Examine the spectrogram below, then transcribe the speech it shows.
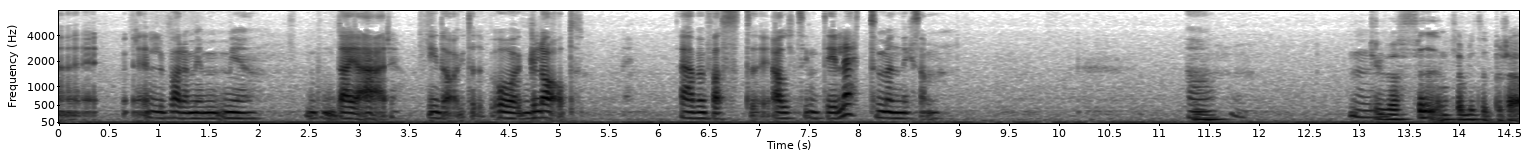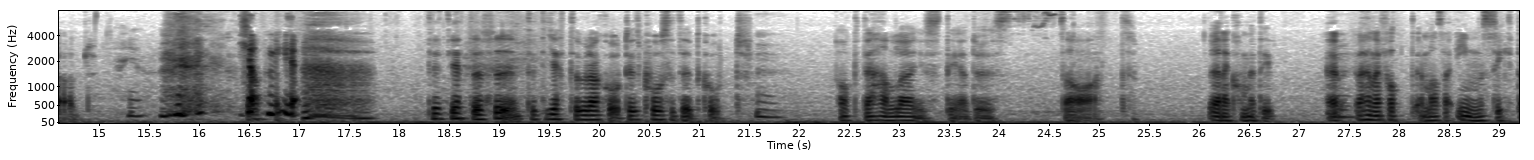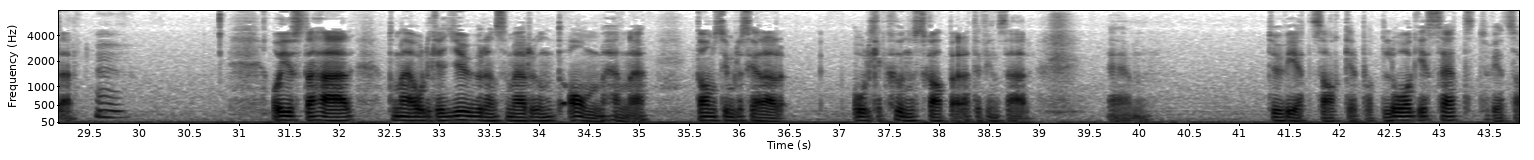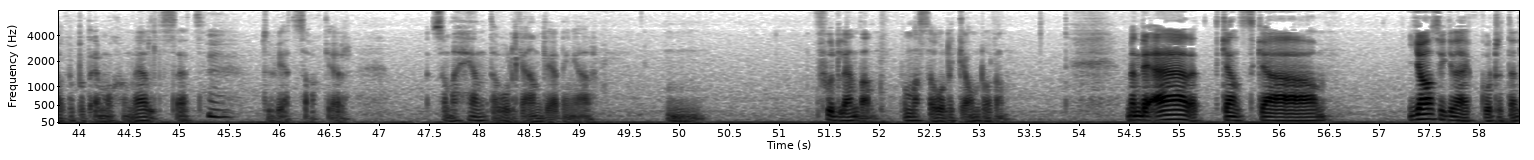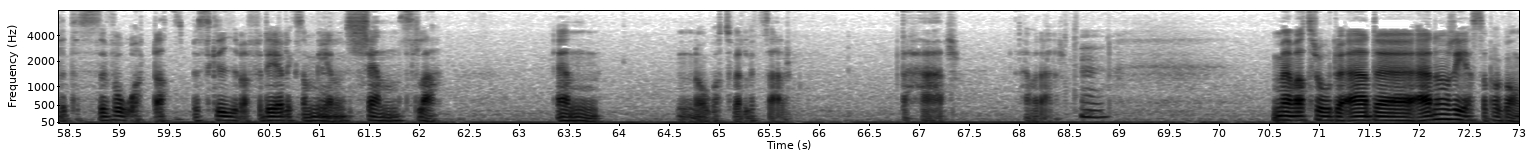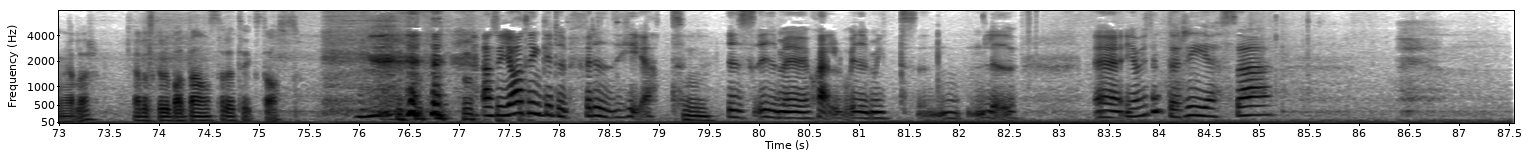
eller bara med, med där jag är idag typ. Och glad. Även fast allt inte är lätt men liksom. Ja. Mm. Mm. Gud vad fint, jag blir typ rörd. Ja. jag med. Det är ett jättefint, ett jättebra kort, det är ett positivt kort. Mm. Och det handlar just det du sa att den har kommit till. Mm. Den har fått en massa insikter. Mm. Och just det här, de här olika djuren som är runt om henne. De symboliserar olika kunskaper. Att det finns så här. ehm, du vet saker på ett logiskt sätt. Du vet saker på ett emotionellt sätt. Mm. Du vet saker som har hänt av olika anledningar. Mm. Fulländan på massa olika områden. Men det är ett ganska... Jag tycker det här kortet är lite svårt att beskriva för det är liksom mer Mm. en känsla än något väldigt så här. Det här är vad det är. Mm. Men vad tror du, är det, är det en resa på gång eller? Eller ska du bara dansa dig till extas? Alltså jag tänker typ frihet Mm. i, i mig själv och i mitt liv. Eh, jag vet inte, resa.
